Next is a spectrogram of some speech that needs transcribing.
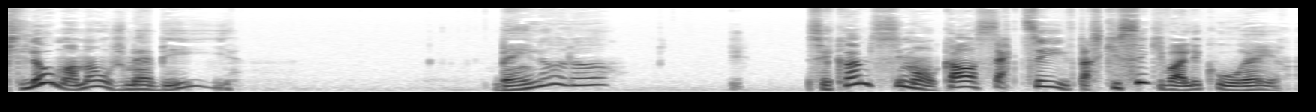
Puis là, au moment où je m'habille, ben là, là, c'est comme si mon corps s'active parce qu'il sait qu'il va aller courir.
